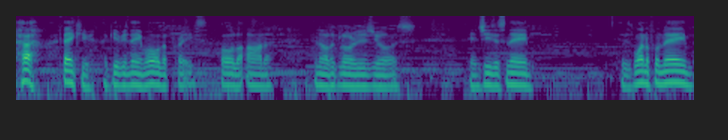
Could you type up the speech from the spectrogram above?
Ha, thank you. I give your name all the praise, all the honor, and all the glory is yours. In Jesus' name, his wonderful name,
